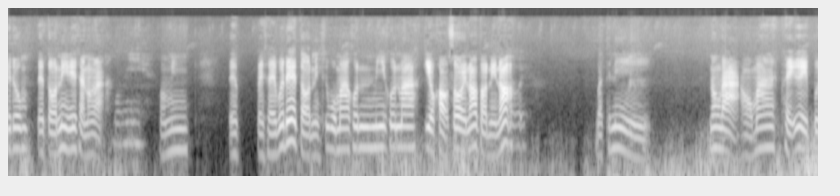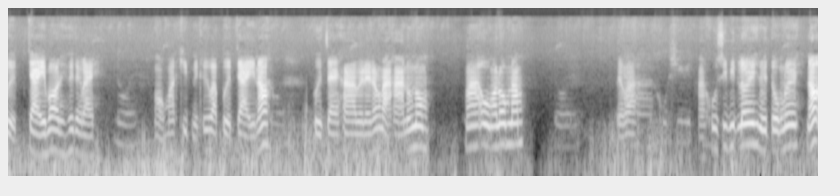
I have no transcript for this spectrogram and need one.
ยดม แต่ตอนนี้ได้ฉันน้องหละบ่มีบ่มี แต่ไปใส่เบอร์เด้ตอนนี้ คือบ่มาคนมีคนมาเกี่ยวข้าวซอยเนาะตอนนี้เนาะ โดยบัดทีนี้น้องหละออกมาเผยเอ้ยเปิดใจบ่นี่คือจังไรโดยออกมาคลิปนี่คือว่าเปิดใจเนาะโดยเปิดใจหาไปเลยน้องหละหานุ่มๆมาโอ้มาลมน้โดยำแต่ว่าหคู่ชีวิตหาคู่ชีวิตเลยโดยตรงเลยเนาะ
